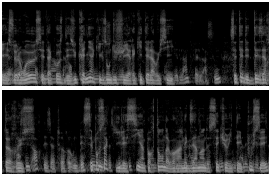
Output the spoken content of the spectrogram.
Et selon eux, c'est à cause des Ukrainiens qu'ils ont dû fuir et quitter la Russie. C'était des déserteurs russes. C'est pour ça qu'il est si important d'avoir un examen de sécurité poussé,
